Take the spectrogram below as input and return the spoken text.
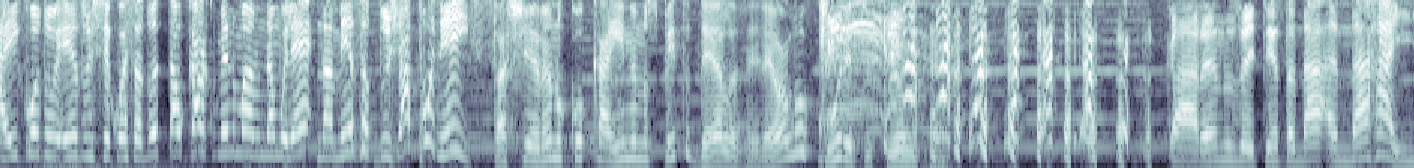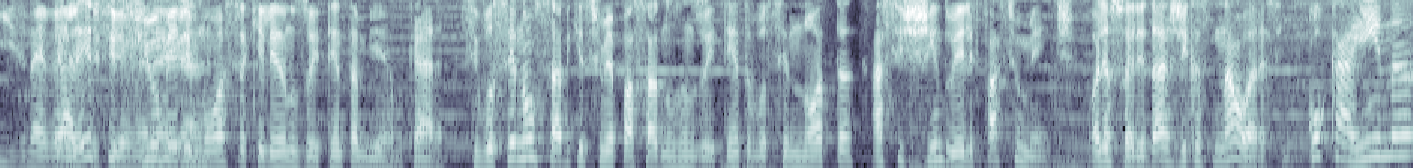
Aí quando entra o sequestrador, tá o cara comendo uma, na mulher na mesa do japonês. Tá cheirando cocaína nos peitos dela, velho. É uma loucura esse filme, cara. Cara, anos 80 na, na raiz, né, velho? Cara, esse, filme, né, ele cara? mostra aquele anos 80 mesmo, cara. Se você não sabe que esse filme é passado nos anos 80, você nota assistindo ele facilmente. Olha só, ele dá as dicas na hora, assim. Cocaína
